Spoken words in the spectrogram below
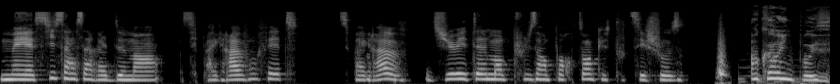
Mais si ça s'arrête demain, c'est pas grave, en fait. C'est pas grave. Dieu est tellement plus important que toutes ces choses. Encore une pause.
